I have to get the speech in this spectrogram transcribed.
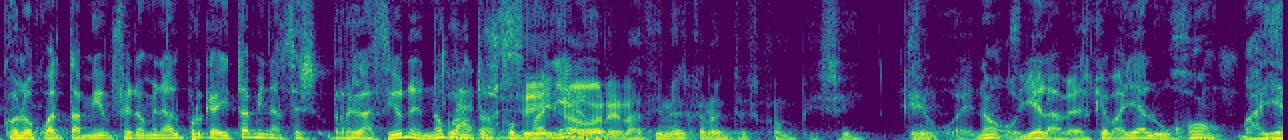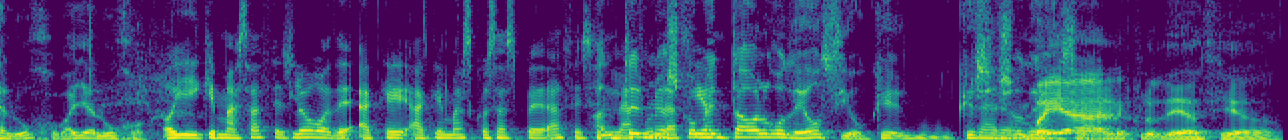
Con lo cual también fenomenal porque ahí también haces relaciones, ¿no? Con Claro. otros Sí, compañeros. hago relaciones con otros compis, sí. Qué bueno. Oye, la verdad es que vaya lujo, vaya lujo, vaya lujo. Oye, ¿y qué más haces luego? ¿De- a, qué, ¿A qué más cosas haces en la Antes me has fundación? comentado algo de ocio. ¿Qué, qué es Claro. eso de Voy ocio? al club de ocio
